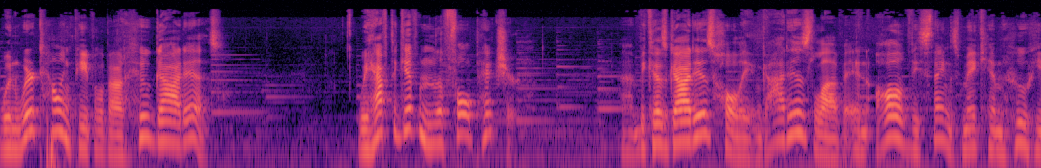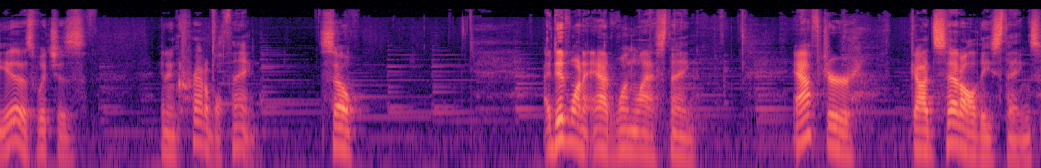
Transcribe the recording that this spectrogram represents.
when we're telling people about who God is, we have to give them the full picture. Uh, because God is holy and God is love, and all of these things make him who he is, which is an incredible thing. So, I did want to add one last thing. After God said all these things,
